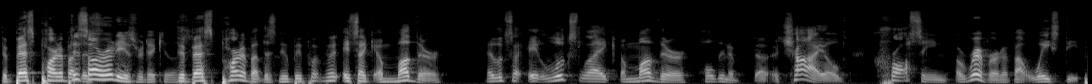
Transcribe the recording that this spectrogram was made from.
the best part about this, this, already is ridiculous. the best part about this new Bigfoot footage, it's like a mother. It looks like it looks like a mother holding a, a child crossing a river at about waist deep.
